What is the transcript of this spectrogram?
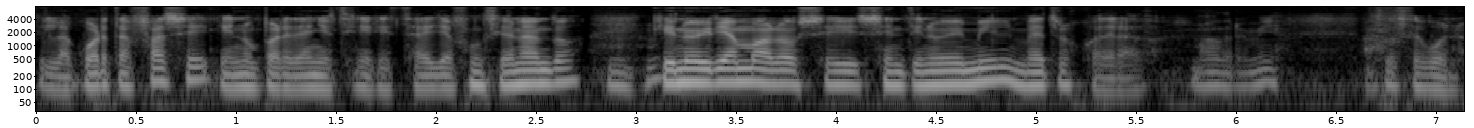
la cuarta fase, que en un par de años tiene que estar ya funcionando, que nos iríamos a los 69.000 metros cuadrados. Madre mía. Entonces, bueno,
